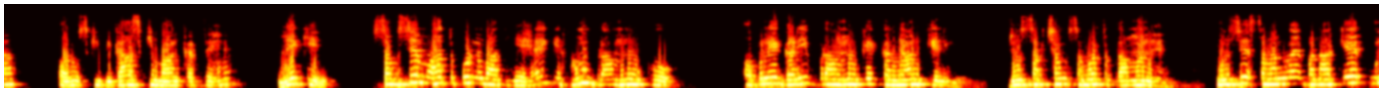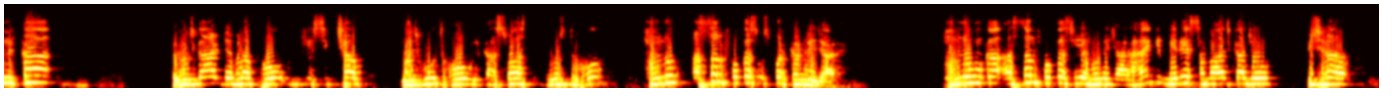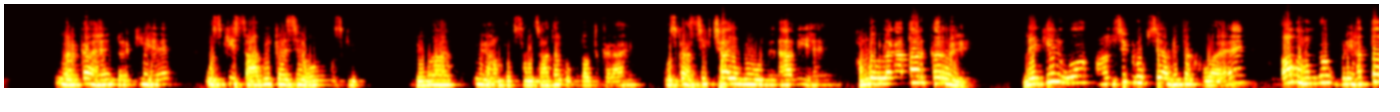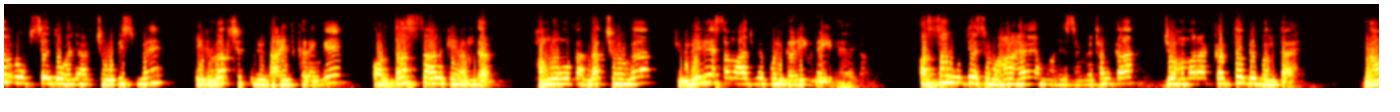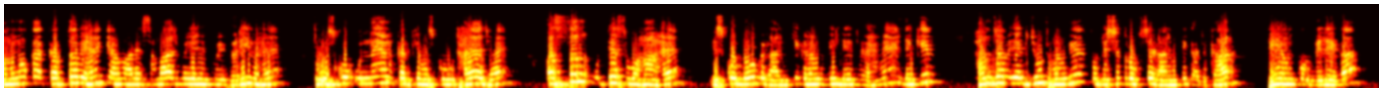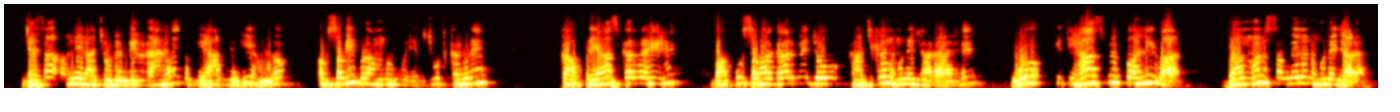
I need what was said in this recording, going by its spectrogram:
और उसकी विकास की मांग करते हैं। लेकिन सबसे महत्वपूर्ण बात यह है कि हम ब्राह्मणों को, अपने गरीब ब्राह्मणों के कल्याण के लिए जो सक्षम, समर्थ ब्राह्मण हैं, उनसे समन्वय बना के उनका रोज़गार डेवलप हो, उनकी शिक्षा मज़बूत हो, उनका स्वास्थ्य दुरुस्त हो, हम लोग असल फोकस उस पर करने जा रहे हैं। हम लोगों का असल फोकस ये होने जा रहा है कि मेरे समाज का जो पिछड़ा लड़का है, लड़की है, उसकी शादी कैसे हो, उसकी विवाह में हम लोग संसाधन उपलब्ध कराएँ, उसका शिक्षा यदि वो मेधावी है, हम लोग लगातार कर रहे हैं। लेकिन वो आंशिक रूप से अभी तक हुआ है। अब हम लोग बृहत्तर रूप से 2024 में एक लक्ष्य निर्धारित करेंगे और 10 साल के अंदर हम लोगों का लक्ष्य होगा कि मेरे समाज में कोई गरीब नहीं रहेगा। असल उद्देश्य वहाँ है हमारे संगठन का, जो हमारा कर्तव्य बनता है। ब्राह्मणों का कर्तव्य है कि हमारे समाज में यदि कोई गरीब है तो उसको उन्नयन करके उसको उठाया जाए। असल उद्देश्य वहाँ है, इसको लोग राजनीतिक रंग भी ले रहे हैं, लेकिन हम जब एकजुट होंगे तो निश्चित रूप से राजनीतिक अधिकार भी हमको मिलेगा। जैसा अन्य राज्यों में मिल रहा है तो बिहार में भी हम लोग अब सभी ब्राह्मणों को एकजुट करने का प्रयास कर रहे हैं। बापू सभागार में जो कार्यक्रम होने जा रहा है वो इतिहास में पहली बार ब्राह्मण सम्मेलन होने जा रहा है।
